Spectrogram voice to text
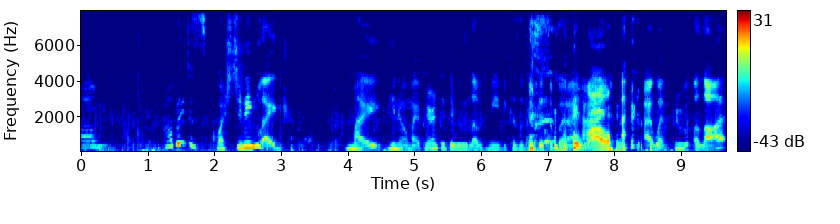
um, probably just questioning like my, you know, my parents if they really loved me because of the discipline I had. Wow. I, I went through a lot.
